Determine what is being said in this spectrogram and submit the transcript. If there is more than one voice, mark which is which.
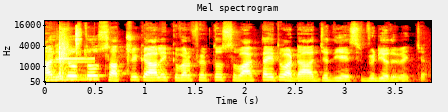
Speaker 1: ਹਾਂਜੀ ਦੋਸਤੋ, ਸਤਿ ਸ਼੍ਰੀ ਅਕਾਲ। ਇੱਕ ਵਾਰ ਫਿਰ ਤੋਂ ਸਵਾਗਤ ਹੈ ਜੀ ਤੁਹਾਡਾ ਅੱਜ ਦੀ ਇਸ ਵੀਡੀਓ ਦੇ ਵਿੱਚ।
